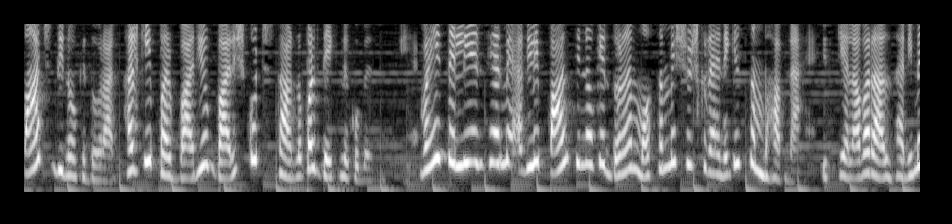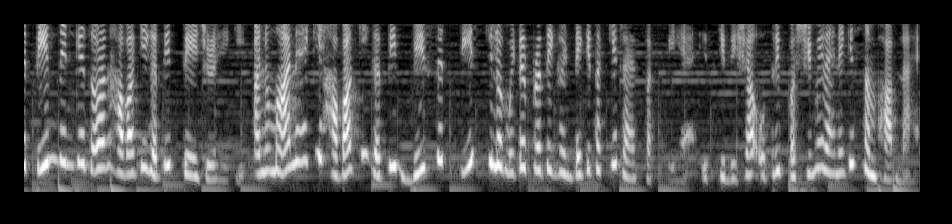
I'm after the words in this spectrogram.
पाँच दिनों के दौरान हल्की बर्फबारी और बारिश कुछ स्थानों पर देखने को मिल सकती है। वहीं दिल्ली एनसीआर में अगले पाँच दिनों के दौरान मौसम में शुष्क रहने की संभावना है। इसके अलावा राजधानी में तीन दिन के दौरान हवा की गति तेज रहेगी। अनुमान है की हवा की गति बीस ऐसी तीस किलोमीटर प्रति घंटे की तक की रह सकती है। इसकी दिशा उत्तरी पश्चिमी रहने की संभावना है।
